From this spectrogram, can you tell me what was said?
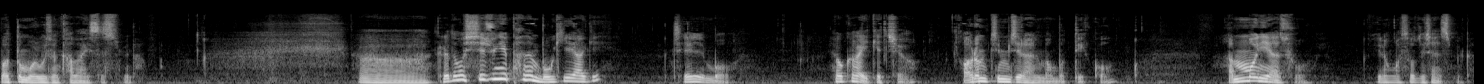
뭣도 모르고 전 가만히 있었습니다. 아, 그래도 뭐 시중에 파는 모기약이 제일 뭐 효과가 있겠죠. 얼음찜질하는 방법도 있고 암모니아수 이런 거 써도 되지 않습니까?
